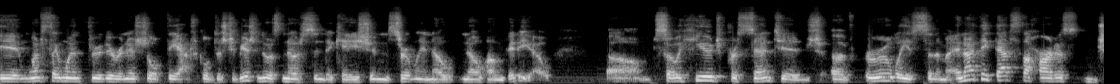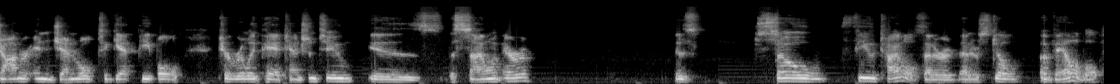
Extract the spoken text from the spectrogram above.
Once they went through their initial theatrical distribution, there was no syndication, certainly no no home video. Um, so a huge percentage of early cinema, and I think that's the hardest genre in general to get people to really pay attention to is the silent era. Is so few titles that are that are still available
